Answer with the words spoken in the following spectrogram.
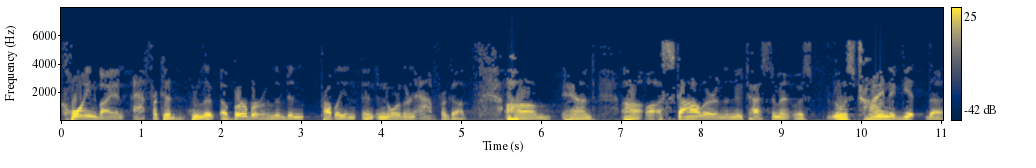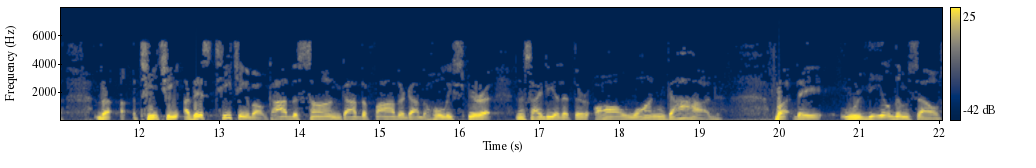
coined by an African who lived, a Berber who lived in probably in, in, northern Africa, um, and uh, a scholar in the New Testament was was trying to get the the teaching uh, this teaching about God the Son, God the Father, God the Holy Spirit, and this idea that they're all one God, but they reveal themselves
